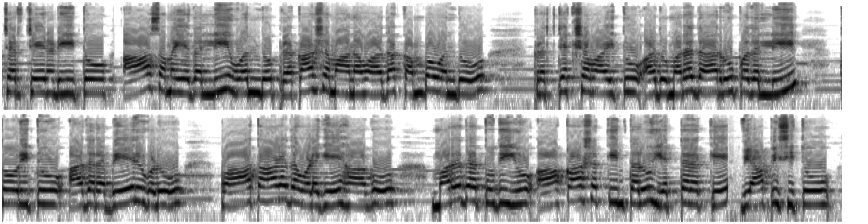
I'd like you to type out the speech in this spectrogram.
ಚರ್ಚೆ ನಡೆಯಿತು. ಆ ಸಮಯದಲ್ಲಿ ಒಂದು ಪ್ರಕಾಶಮಾನವಾದ ಕಂಬವೊಂದು ಪ್ರತ್ಯಕ್ಷವಾಯಿತು. ಅದು ಮರದ ರೂಪದಲ್ಲಿ ತೋರಿತು. ಅದರ ಬೇರುಗಳು ಪಾತಾಳದ ಒಳಗೆ ಹಾಗೂ ಮರದ ತುದಿಯು ಆಕಾಶಕ್ಕಿಂತಲೂ ಎತ್ತರಕ್ಕೆ ವ್ಯಾಪಿಸಿತು.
